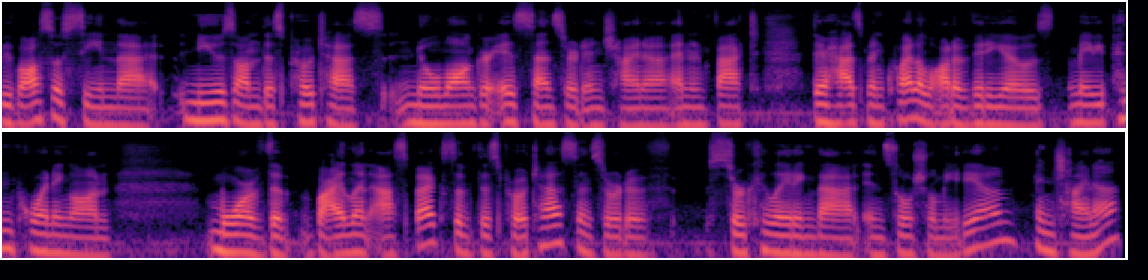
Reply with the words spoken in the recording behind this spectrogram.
We've also seen that news on this protest no longer is censored in China. And in fact, there has been quite a lot of videos, maybe pinpointing on more of the violent aspects of this protest and sort of circulating that in social media in China.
